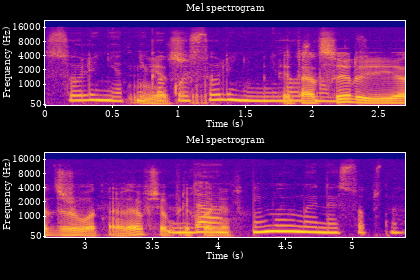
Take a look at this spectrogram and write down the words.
Соли нет. Нет Никакой соли. соли не, не Это от сыра быть. и от животных, да, все приходит? Да, и и майонез, собственно.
